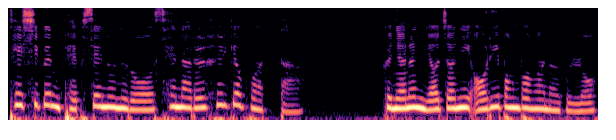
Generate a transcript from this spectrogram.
태식은 뱁새 눈으로 새날을 흘겨보았다. 그녀는 여전히 어리벙벙한 얼굴로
